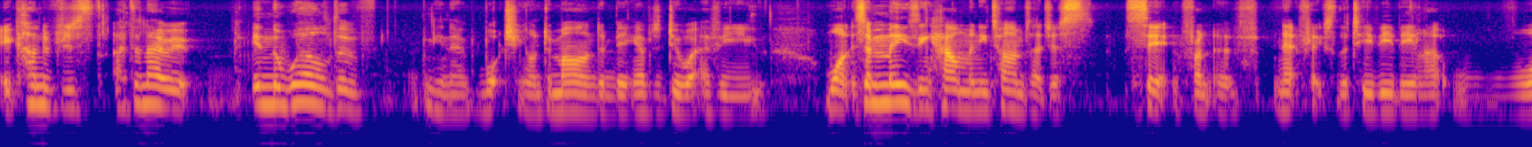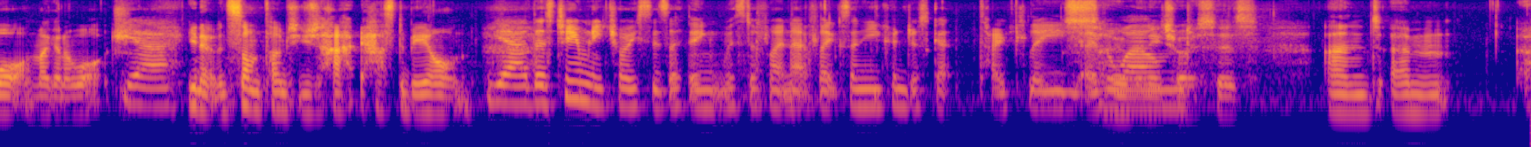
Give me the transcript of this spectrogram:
It kind of just, I don't know. It, in the world of you know watching on demand and being able to do whatever you want, it's amazing how many times I just sit in front of Netflix or the TV, being like, what am I gonna watch? Yeah. You know, and sometimes you just ha- it has to be on. Yeah, there's too many choices, I think, with stuff like Netflix, and you can just get totally so overwhelmed. many choices and um uh,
